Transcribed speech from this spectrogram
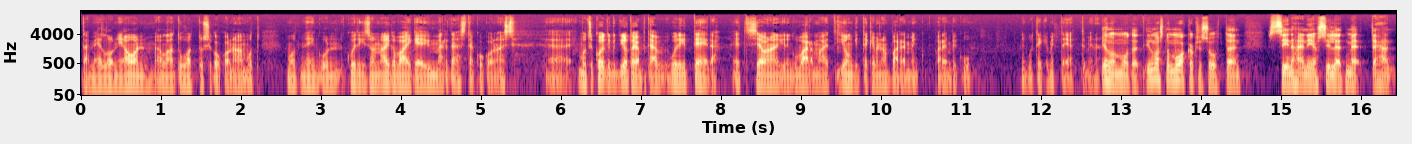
tai meillä on ja on, me ollaan tuhottu se kokonaan, mutta, mutta niin kuin, kuitenkin se on aika vaikea ymmärtää sitä kokonais, mutta se kuitenkin jotain pitää kuitenkin tehdä, että se on ainakin niin kuin varma, että jonkin tekeminen on paremmin, parempi kuin, niin kuin tekemättä jättäminen. Ilman muuta. Että ilmastonmuokkauksen suhteen siinähän ei ole silleen, että me tehdään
